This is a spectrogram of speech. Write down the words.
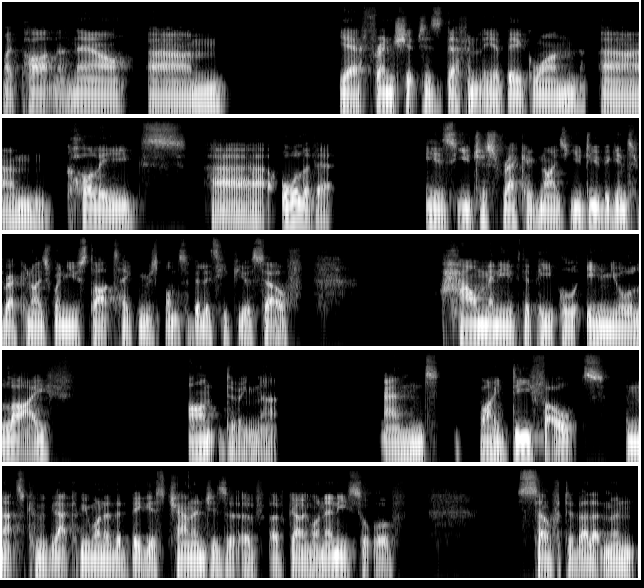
my partner now. Um, yeah, friendships is definitely a big one. Um, colleagues, uh, all of it is you just recognize you do begin to recognize when you start taking responsibility for yourself how many of the people in your life aren't doing that. And by default and that's that can be one of the biggest challenges of, of going on any sort of self-development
